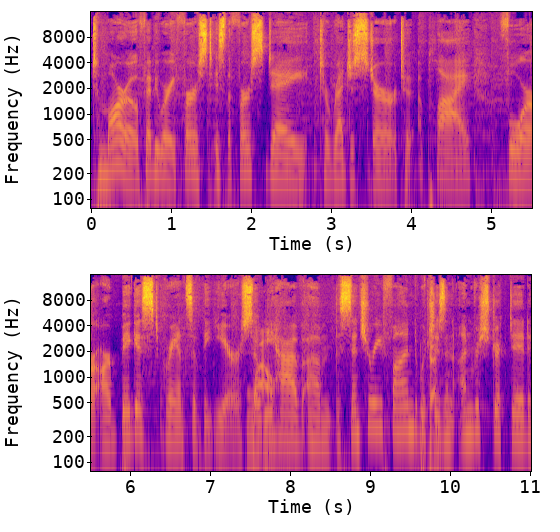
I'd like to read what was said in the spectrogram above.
tomorrow, February first, is the first day to register to apply for our biggest grants of the year. So Wow. we have um, the Century Fund, which Okay. is an unrestricted.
